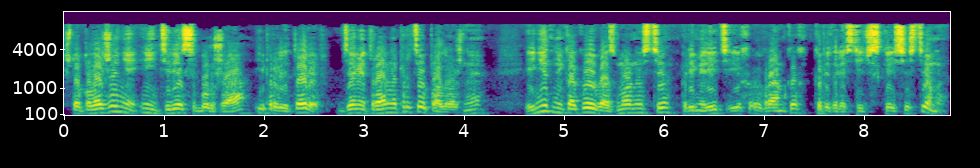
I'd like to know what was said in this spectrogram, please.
что положение и интересы буржуа и пролетариев диаметрально противоположные, и нет никакой возможности примирить их в рамках капиталистической системы,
